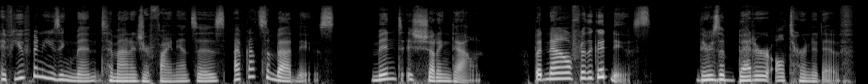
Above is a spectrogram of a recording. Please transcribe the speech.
If you've been using Mint to manage your finances, I've got some bad news. Mint is shutting down. But now for the good news there's a better alternative.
